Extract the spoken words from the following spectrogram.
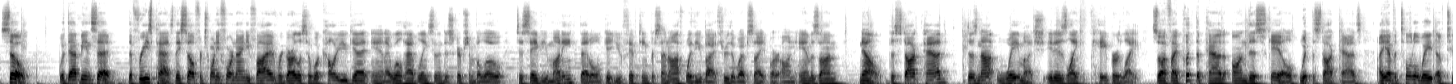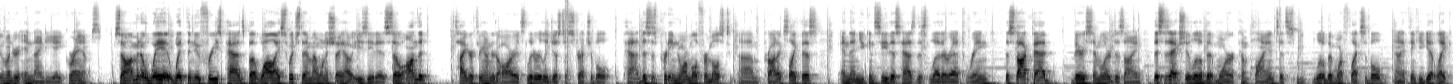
So with that being said, the freeze pads, they sell for $24.95 regardless of what color you get, and I will have links in the description below to save you money. That'll get you 15% off whether you buy it through the website or on Amazon. Now, the stock pad does not weigh much. It is like paper light. So if I put the pad on this scale with the stock pads, I have a total weight of 298 grams. So I'm gonna weigh it with the new freeze pads, but while I switch them, I wanna show you how easy it is. So on the TYGR 300R, it's literally just a stretchable pad. This is pretty normal for most um, products like this. And then you can see this has this leatherette ring. The stock pad, very similar design. This is actually a little bit more compliant. It's a little bit more flexible. And I think you get like,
